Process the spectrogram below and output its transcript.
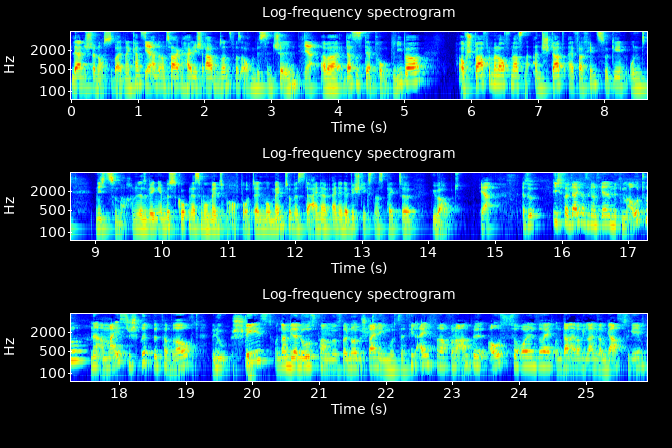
lerne ich dann auch so weit. Und dann kannst du ja. an anderen Tagen, Heiligabend, sonst was auch ein bisschen chillen. Ja. Aber das ist der Punkt. Lieber auf Sparflamme laufen lassen, anstatt einfach hinzugehen und nichts zu machen. Deswegen, ihr müsst gucken, dass ihr Momentum aufbaut. Denn Momentum ist der eine, einer der wichtigsten Aspekte überhaupt. Ja, also ich vergleiche das ganz gerne mit dem Auto. Ne? Am meisten Sprit wird verbraucht, wenn du stehst und dann wieder losfahren musst, weil du neu beschleunigen musst. Das ist viel einfacher von der Ampel auszurollen so weit und dann einfach wieder langsam Gas zu geben.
